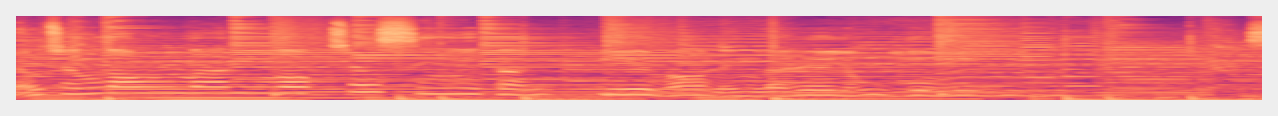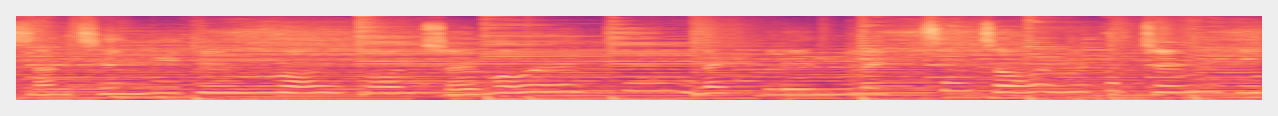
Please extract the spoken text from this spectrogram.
又像浪漫乐章诗句，于我灵里涌现。神情意，眷爱伴随每天历年历精在不转变。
